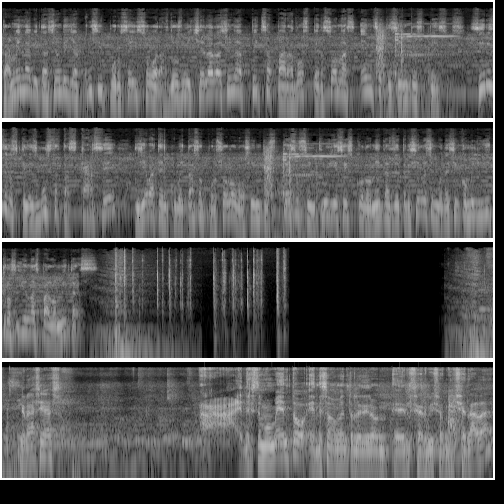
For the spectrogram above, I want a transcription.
También la habitación de jacuzzi por 6 horas, dos micheladas y una pizza para dos personas en 700 pesos. Si eres de los que les gusta atascarse, pues llévate el cubetazo por solo 200 pesos. Incluye 6 coronitas de 355 mililitros y unas palomitas. Gracias. En este momento, en este momento le dieron el servicio a Michelada.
